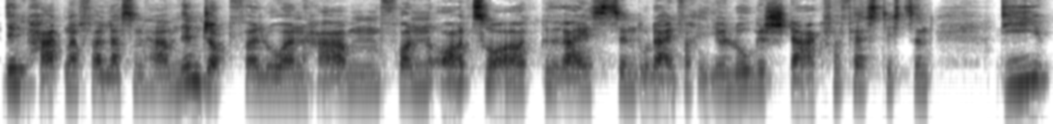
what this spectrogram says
den Partner verlassen haben, den Job verloren haben, von Ort zu Ort gereist sind oder einfach ideologisch stark verfestigt sind, die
